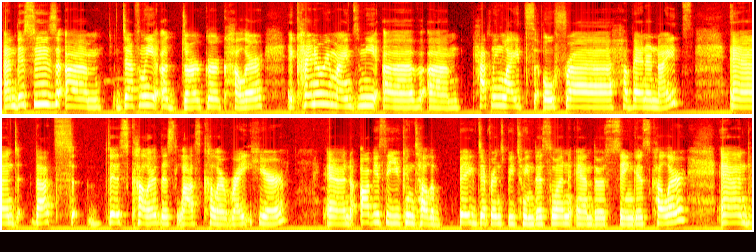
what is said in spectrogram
And this is um, definitely a darker color. It kind of reminds me of um, Kathleen Light's Ofra Havana Nights. And that's this color, this last color right here. And obviously you can tell the big difference between this one and the Sanguis color. And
